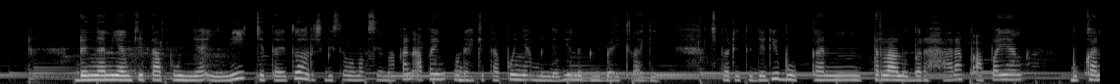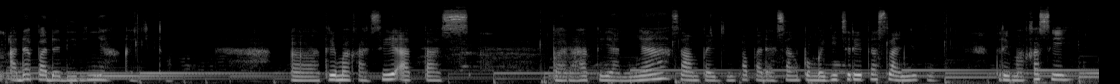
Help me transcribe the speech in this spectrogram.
dengan yang kita punya ini kita itu harus bisa memaksimalkan apa yang udah kita punya menjadi lebih baik lagi seperti itu jadi bukan terlalu berharap apa yang bukan ada pada dirinya kayak gitu Uh, terima kasih atas perhatiannya. Sampai jumpa pada sang pembagi cerita selanjutnya. Terima kasih.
